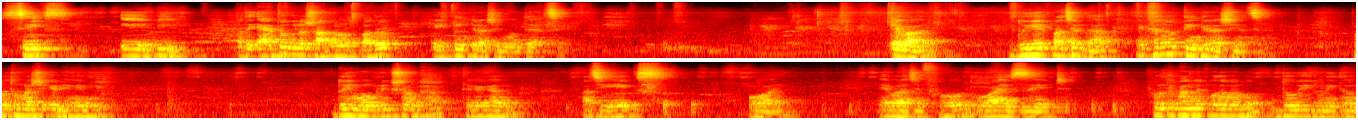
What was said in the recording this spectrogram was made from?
সিক্স এ বি অর্থাৎ এতগুলো সাধারণ উৎপাদক এই তিনটে রাশির মধ্যে আছে। এবার দুইয়ের পাঁচের দাগ, এখানেও তিনটে রাশি আছে। প্রথম রাশিকে ভেঙে নিই। দুই মৌলিক সংখ্যা থেকে গেল। আছে এক্স ওয়াই এবার আছে ফোর ওয়াই জেড ফোরকে ভাঙলে কত পাবো? দুই গুণিতক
